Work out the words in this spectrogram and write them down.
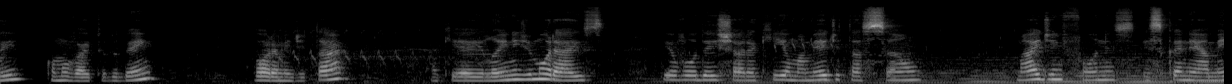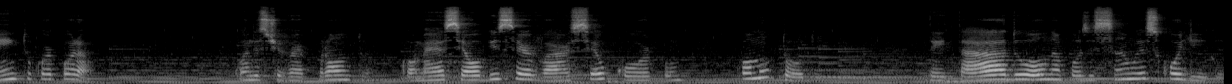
Oi, como vai? Tudo bem? Bora meditar? Aqui é a Elaine de Moraes eu vou deixar aqui uma meditação Mindfulness Escaneamento Corporal. Quando estiver pronto, comece a observar seu corpo como um todo, deitado ou na posição escolhida.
